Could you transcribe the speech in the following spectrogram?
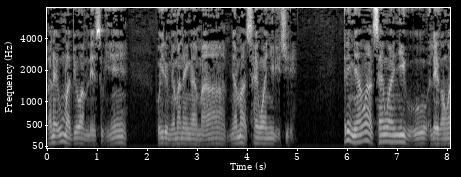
ဘာနဲ့ဥမာပြောရမလဲဆိုရင် ဘုန်းကြီးတို့မြန်မာနိုင်ငံမှာမြန်မာဆိုင်ဝိုင်းကြီးတွေရှိတယ်အဲ့ဒီမြန်ဝဆိုင်ဝိုင်းကြီးကိုအလေကောင်က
